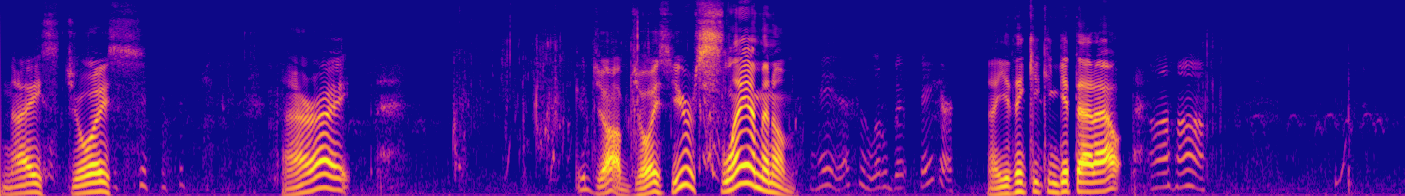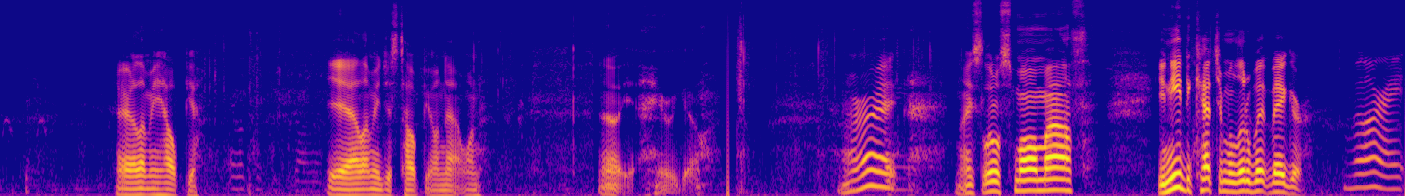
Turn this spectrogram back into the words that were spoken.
Nice, Joyce. All right. Good job, Joyce. You're slamming them. hey, that's a little bit bigger. Now, you think you can get that out? Uh huh. Here, let me help you. Yeah, let me just help you on that one. Oh, yeah, here we go. All right. Nice little smallmouth. You need to catch him a little bit bigger. All right.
